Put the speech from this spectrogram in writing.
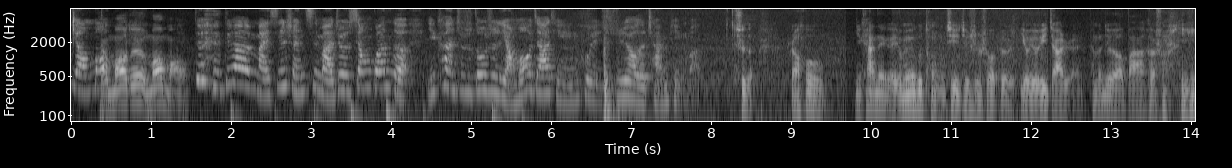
养猫养猫都有猫毛。对，都要买吸尘器嘛，就是相关的，一看就是都是养猫家庭会需要的产品嘛。是的，然后你看那个有没有个统计，就是说，比如有有一家人，他们六幺八和双十一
